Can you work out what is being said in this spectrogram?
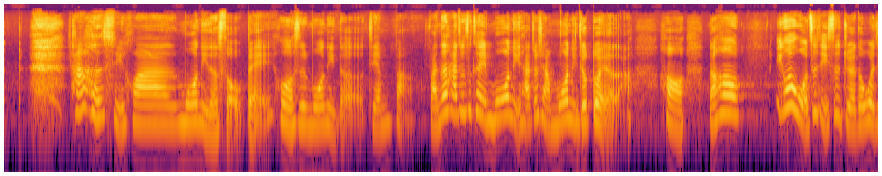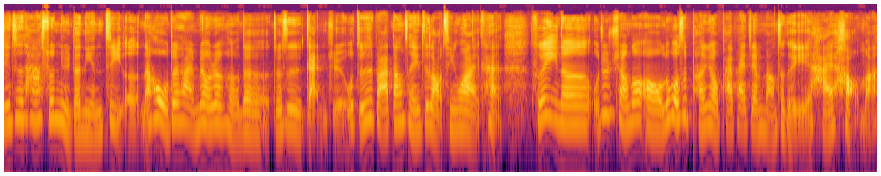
他很喜欢摸你的手背，或者是摸你的肩膀，反正他就是可以摸你，他就想摸你就对了啦。好，然后。因为我自己是觉得我已经是他孙女的年纪了，然后我对他也没有任何的，就是感觉，我只是把他当成一只老青蛙来看，所以呢，我就想说，哦，如果是朋友拍拍肩膀，这个也还好嘛，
